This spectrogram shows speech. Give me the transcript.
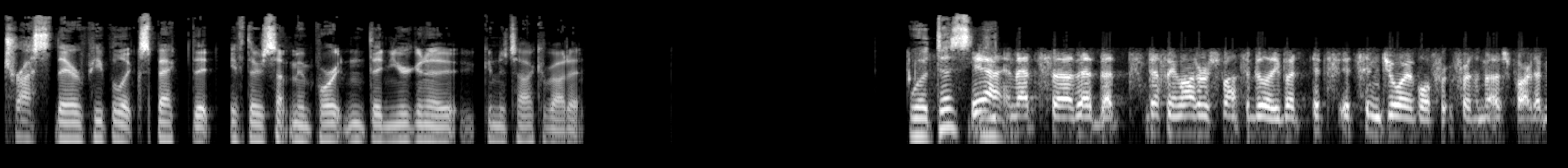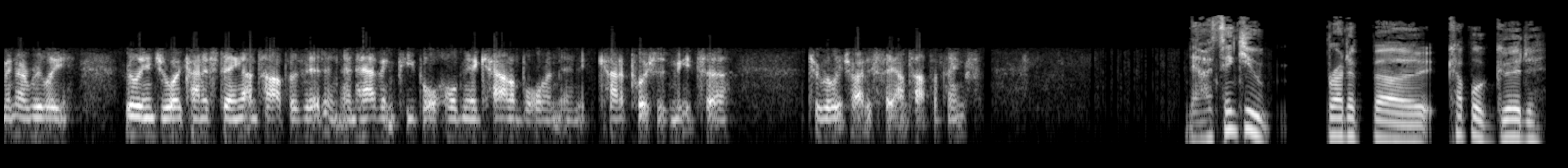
trust there. People expect that if there's something important, then you're gonna gonna talk about it. Well, it does. Yeah, and that's uh, that, that's definitely a lot of responsibility, but it's it's enjoyable for for the most part. I mean, I really really enjoy kind of staying on top of it and, and having people hold me accountable, and, and it kind of pushes me to to really try to stay on top of things. Now, I think you brought up a couple good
